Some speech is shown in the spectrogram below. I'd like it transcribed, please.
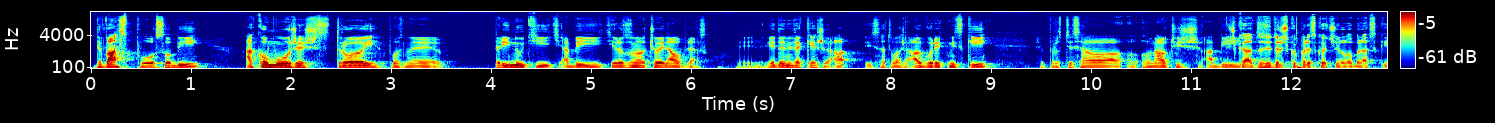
dva spôsoby, ako môžeš stroj, povedzme, prinútiť, aby ti rozoznal, čo je na obrázku. Hej, jeden je taký, že al- sa to volá že algoritmický, že proste sa ho, ho naučíš, aby... Počká, to si trošku preskočil obrázky.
